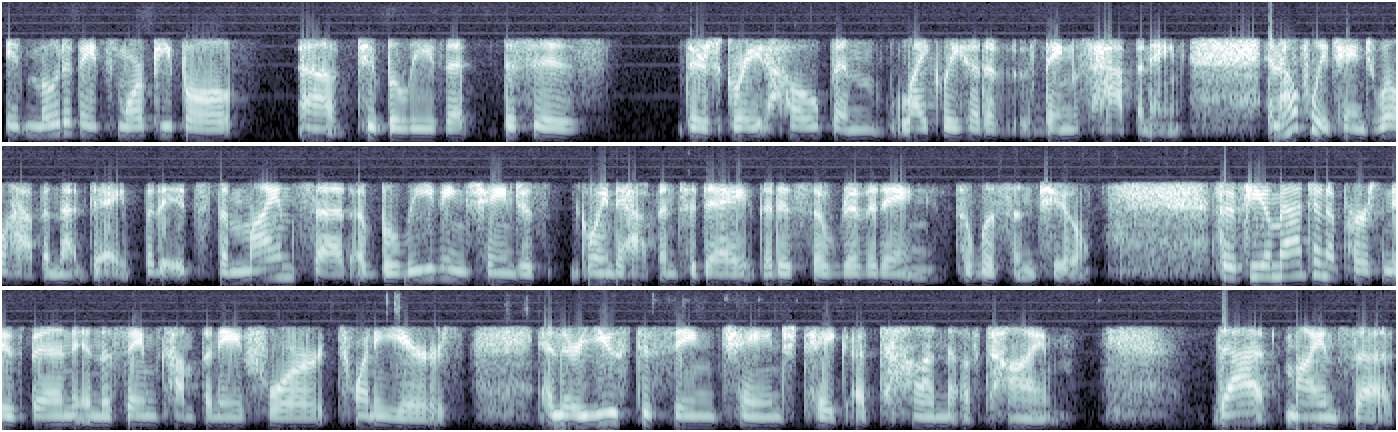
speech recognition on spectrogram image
it motivates more people uh, to believe that this is there's great hope and likelihood of things happening. And hopefully change will happen that day. But it's the mindset of believing change is going to happen today that is so riveting to listen to. So if you imagine a person who's been in the same company for 20 years and they're used to seeing change take a ton of time, that mindset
